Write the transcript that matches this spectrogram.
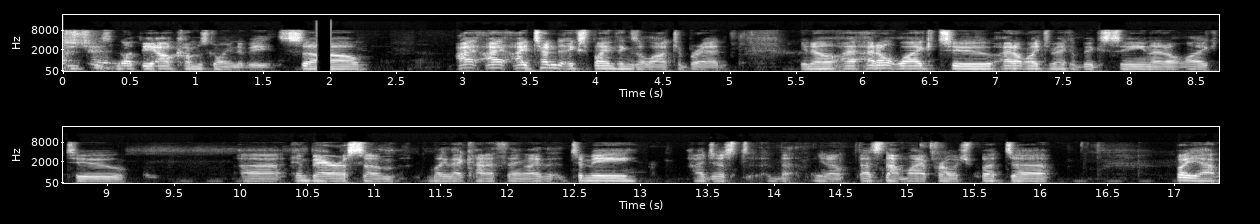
this is what the outcome's going to be. So I, I, I tend to explain things a lot to Brad. You know, I, I don't like to I don't like to make a big scene. I don't like to uh, embarrass him like that kind of thing. Like to me, I just you know that's not my approach. But uh, but yeah,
